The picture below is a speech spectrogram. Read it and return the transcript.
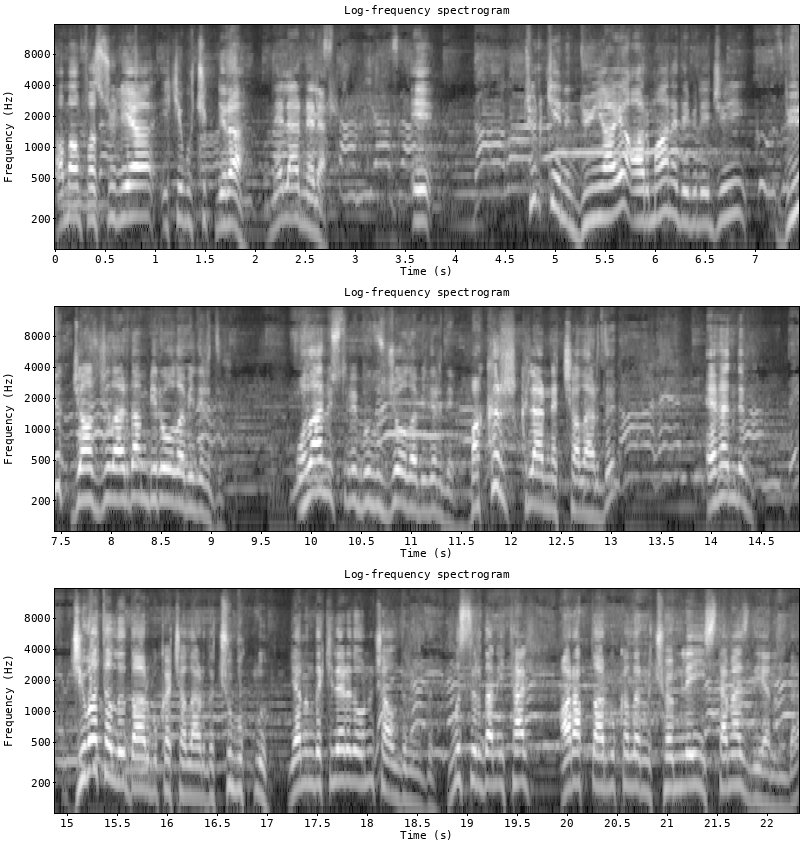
aman fasulye iki buçuk lira neler neler. E, Türkiye'nin dünyaya armağan edebileceği büyük cazcılardan biri olabilirdi. Olağanüstü bir bulucu olabilirdi. Bakır klarnet çalardı. Efendim civatalı darbuka çalardı çubuklu. Yanındakilere de onu çaldırırdı. Mısır'dan ithal Arap darbukalarını çömleği istemezdi yanında.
